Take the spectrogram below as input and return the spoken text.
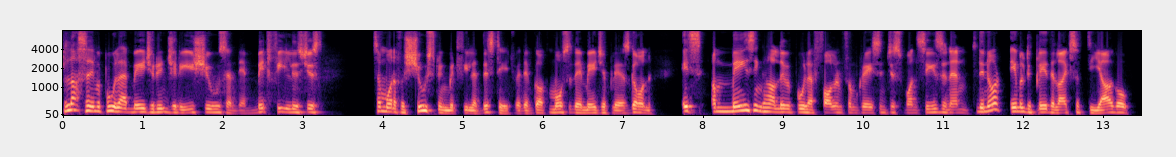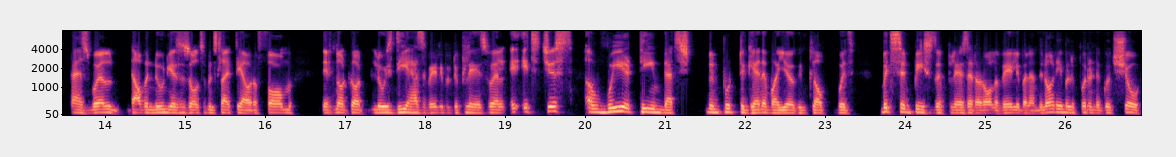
Plus, Liverpool have major injury issues, and their midfield is just somewhat of a shoestring midfield at this stage, where they've got most of their major players gone. It's amazing how Liverpool have fallen from grace in just one season, and they're not able to play the likes of Thiago as well. Darwin Nunez has also been slightly out of form. They've not got Luis Diaz available to play as well. It's just a weird team that's been put together by Jurgen Klopp with bits and pieces of players that are all available and they're not able to put in a good show.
